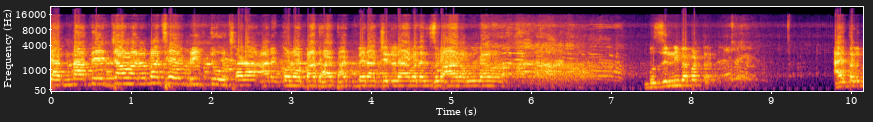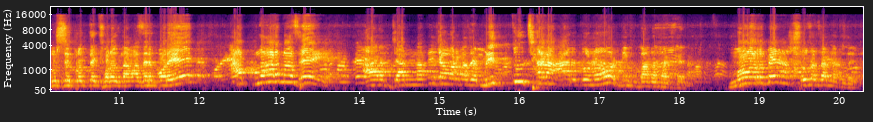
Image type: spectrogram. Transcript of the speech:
জান্নাতে যাওয়ার মাঝে মৃত্যু ছাড়া আর কোনো বাধা থাকবে না চিল্লা বলেন, সুবহানাল্লাহ। বুঝছেননি ব্যাপারটা? আয়াতুল কুরসি প্রত্যেক ফরজ নামাজের পরে আপনার মাঝে আর জান্নাতে যাওয়ার মাঝে মৃত্যু ছাড়া আর কোনো বাধা থাকবে না। মরবে আর সোজা জান্নাতে যাবে।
